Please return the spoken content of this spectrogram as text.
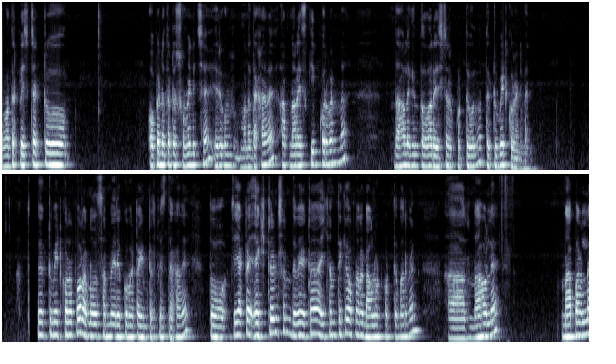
আমাদের পেজটা একটু ওপেন হতে একটু সময় নিচ্ছে, এরকম মানে দেখাবে। আপনারা স্কিপ করবেন না। তাহলে কিন্তু আবার রেজিস্টার করতে বলব, তো একটু ওয়েট করে নেবেন। তো একটু ওয়েট করার পর আপনাদের সামনে এরকম একটা ইন্টারফেস দেখাবে। তো যে একটা এক্সটেনশন দেবে এটা, এইখান থেকেও আপনারা ডাউনলোড করতে পারবেন। আর না হলে, না পারলে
